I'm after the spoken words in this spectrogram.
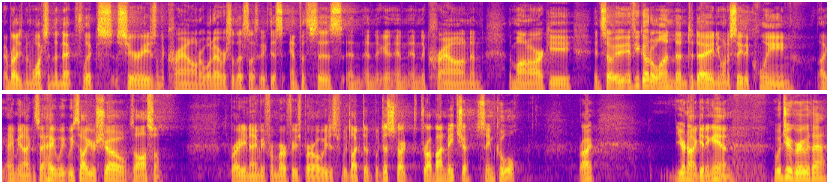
everybody's been watching the Netflix series and The Crown or whatever, so there's like this emphasis in, in, in, in, the crown and the monarchy. And so if you go to London today and you want to see the Queen, like I mean, I can say, hey, we, we saw your show, it's awesome. Brady and Amy from Murfreesboro, we just, we'd like to, we just start, drop by and meet you. you seem cool, right? You're not getting in. Would you agree with that?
